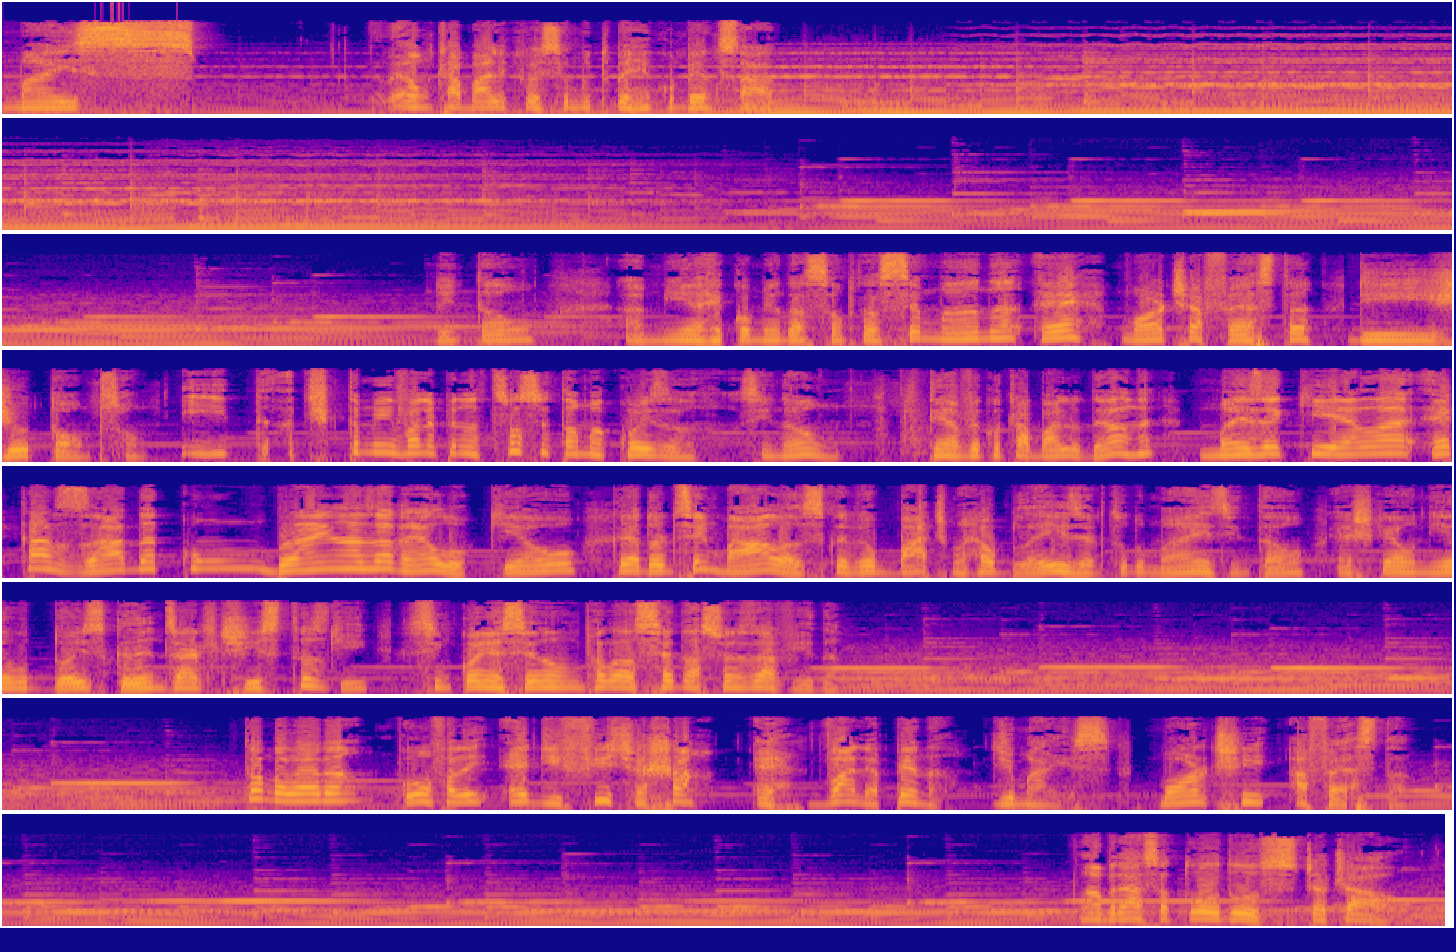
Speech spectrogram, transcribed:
mas é um trabalho que vai ser muito bem recompensado. Então, a minha recomendação para a semana é Morte à Festa de Jill Thompson. E acho que também vale a pena só citar uma coisa, assim não, que tem a ver com o trabalho dela, né? Mas é que ela é casada com Brian Azzarello, que é o criador de Sem Balas, escreveu Batman, Hellblazer, tudo mais. Então, acho que é unir dois grandes artistas que se conheceram pelas redações da vida. Então, galera, como eu falei, é difícil achar? É, vale a pena? Demais. Morte à festa. Um abraço a todos. Tchau, tchau.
